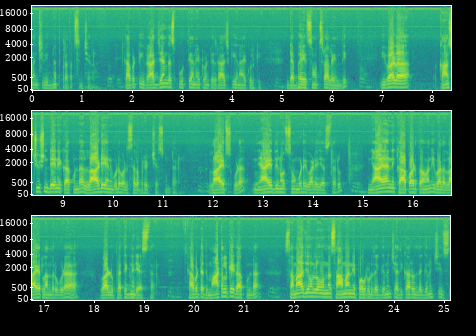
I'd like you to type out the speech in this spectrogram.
మంచి విఘ్నత ప్రదర్శించారు. కాబట్టి ఈ రాజ్యాంగ స్ఫూర్తి అనేటువంటిది రాజకీయ నాయకులకి డెబ్బై ఐదు సంవత్సరాలైంది. ఇవాళ కాన్స్టిట్యూషన్ డేనే కాకుండా లా డే అని కూడా వాళ్ళు సెలబ్రేట్ చేసుకుంటారు. లాయర్స్ కూడా న్యాయ దినోత్సవం కూడా ఇవాళే చేస్తారు. న్యాయాన్ని కాపాడుతామని ఇవాళ లాయర్లందరూ కూడా వాళ్ళు ప్రతిజ్ఞ చేస్తారు. కాబట్టి అది మాటలకే కాకుండా సమాజంలో ఉన్న సామాన్య పౌరుడి దగ్గర నుంచి అధికారుల దగ్గర నుంచి స-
